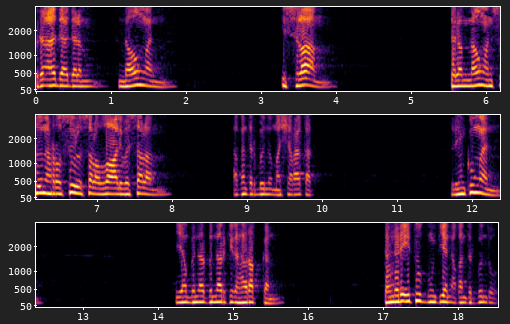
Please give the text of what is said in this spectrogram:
berada dalam naungan Islam dalam naungan sunnah Rasul Sallallahu Alaihi Wasallam akan terbentuk masyarakat lingkungan yang benar-benar kita harapkan. Dan dari itu kemudian akan terbentuk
